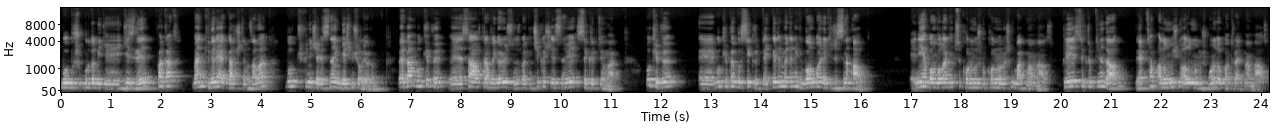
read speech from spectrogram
Bu, bu burada bir e, gizli. Fakat ben tünele yaklaştığım zaman bu küpün içerisinden geçmiş oluyorum. Ve ben bu küpü e, sağ alt tarafta görürsünüz. Bakın çıkış isimli bir script'im var. Bu küpü e, bu küpe bu script'i ekledim ve dedim ki bomba yöneticisini al. E, niye bombaların hepsi konulmuş mu konulmamış mı bakmam lazım. Player script'ini de al. Laptop alınmış mı alınmamış mı onu da kontrol etmem lazım.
